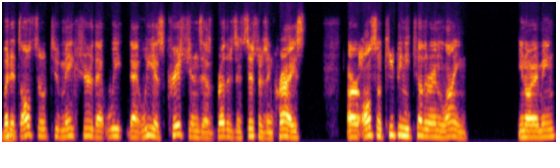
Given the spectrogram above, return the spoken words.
But mm-hmm. it's also to make sure that we that we as Christians, as brothers and sisters in Christ, are also keeping each other in line. You know what I mean?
